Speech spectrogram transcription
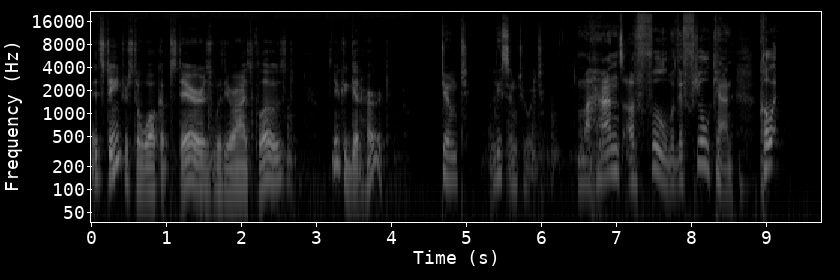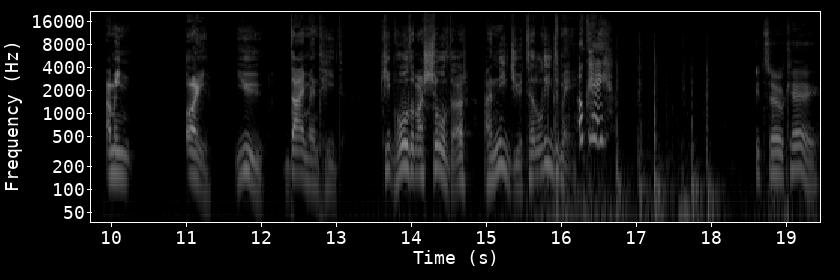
it's dangerous to walk upstairs with your eyes closed. You could get hurt. Don't listen to it. My hands are full with the fuel can. Colette. I mean, oi, you, Diamond Head. Keep hold of my shoulder. I need you to lead me. Okay. It's okay.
